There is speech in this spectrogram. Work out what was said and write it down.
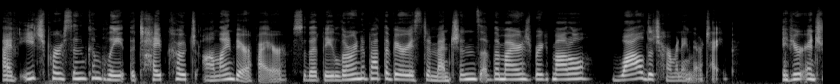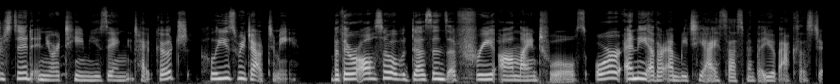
I have each person complete the Type Coach online verifier so that they learn about the various dimensions of the Myers Briggs model while determining their type. If you're interested in your team using Type Coach, please reach out to me. But there are also dozens of free online tools or any other MBTI assessment that you have access to.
